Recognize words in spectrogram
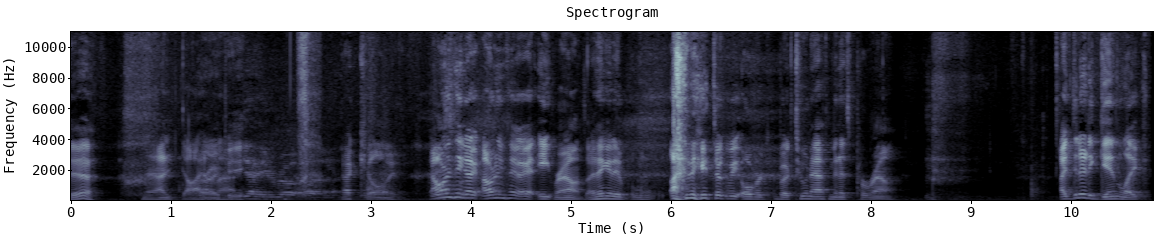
yeah Man, I die on that. R.I.P.. Yeah, you wrote. Uh, That killed me. I don't even think I, I don't even think I got eight rounds. I think it. I think it took me over about two and a half minutes per round. I did it again like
